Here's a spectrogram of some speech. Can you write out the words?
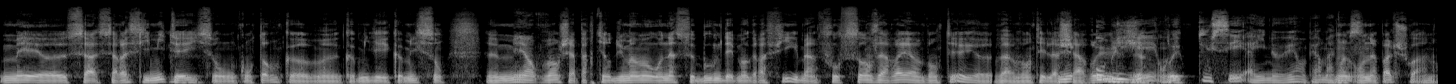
mais ça, ça reste limité. Ils sont contents comme comme il est, comme ils sont. mais en revanche, à partir du moment où on a ce boom démographique, ben faut sans arrêt inventer. on va inventer la charrue. Obligé, on est poussé à innover en permanence. On n'a pas le choix, non.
